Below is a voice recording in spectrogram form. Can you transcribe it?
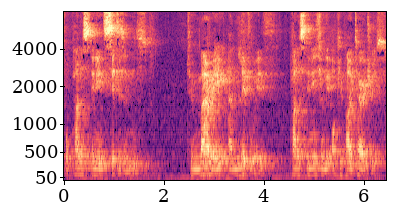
for Palestinian citizens to marry and live with Palestinians from the occupied territories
